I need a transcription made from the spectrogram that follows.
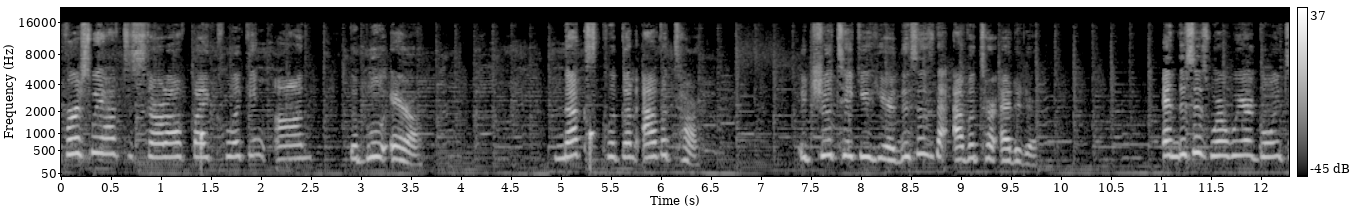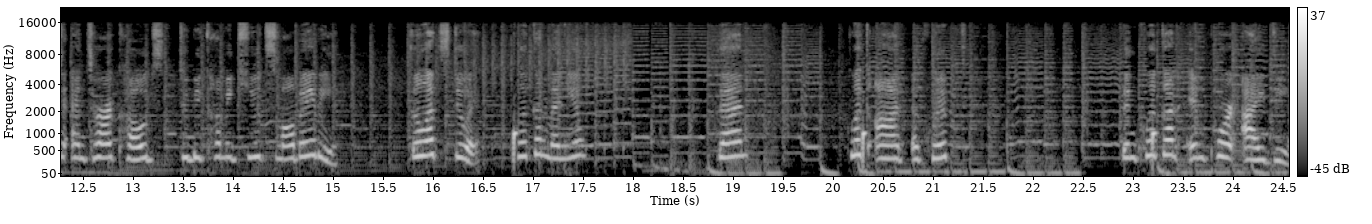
First, we have to start off by clicking on the blue arrow. Next, click on Avatar. It should take you here. This is the Avatar Editor. And this is where we are going to enter our codes to become a cute small baby. So let's do it. Click on Menu. Then, click on Equipped. Then click on Import ID.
